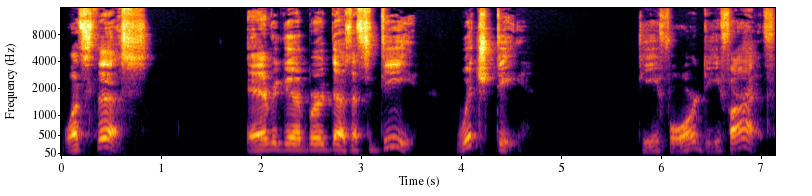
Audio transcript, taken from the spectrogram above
What's this? Every good bird does. That's a D. Which D? D4, D5.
